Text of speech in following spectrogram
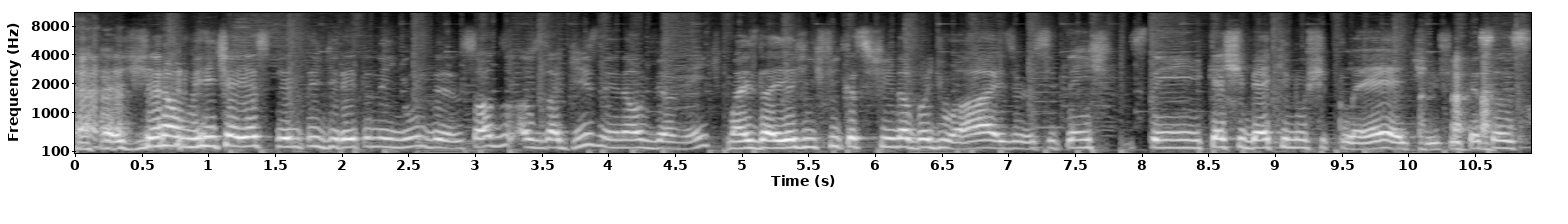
é, geralmente a ESPN não tem direito nenhum, só os da Disney, né, obviamente, mas daí a gente fica assistindo a Budweiser, se tem, se tem cashback no chiclete, fica essas.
